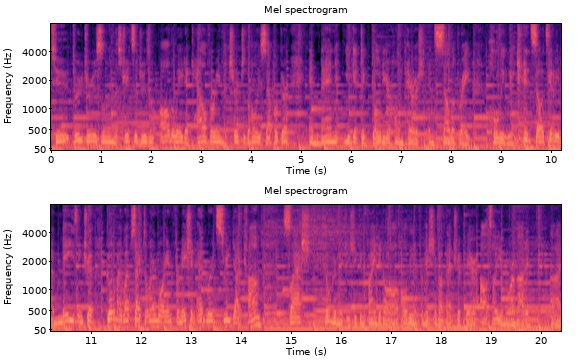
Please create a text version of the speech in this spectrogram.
to through Jerusalem, the streets of Jerusalem, all the way to Calvary and the Church of the Holy Sepulchre, and then you get to go to your home parish and celebrate Holy Week. And so it's going to be an amazing trip. Go to my website to learn more information, edwardsri.com slash pilgrimages. You can find it all, all the information about that trip there. I'll tell you more about it uh,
